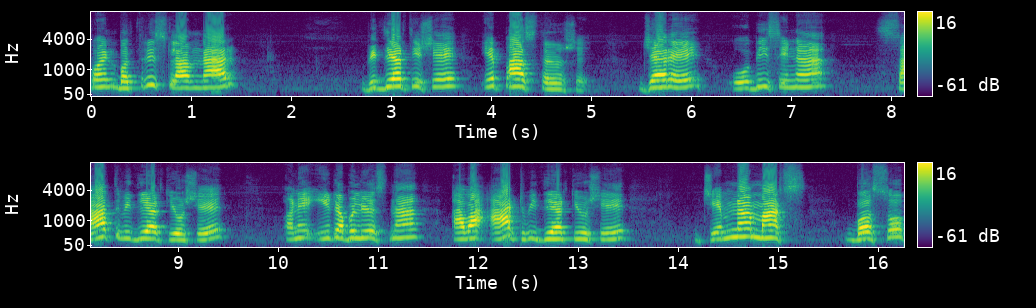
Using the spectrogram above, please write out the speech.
પોઈન્ટ બત્રીસ લાવનાર વિદ્યાર્થી છે એ પાસ થયો છે. જ્યારે ઓબીસીના સાત વિદ્યાર્થીઓ છે અને ઈડબ્લ્યુએસના આવા આઠ વિદ્યાર્થીઓ છે જેમના માર્ક્સ બસો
